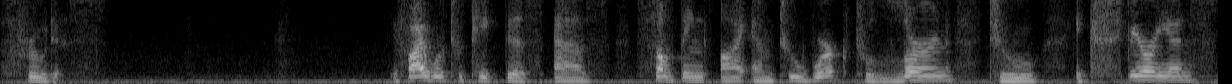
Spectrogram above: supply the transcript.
through this? If I were to take this as something I am to work, to learn, to experience,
